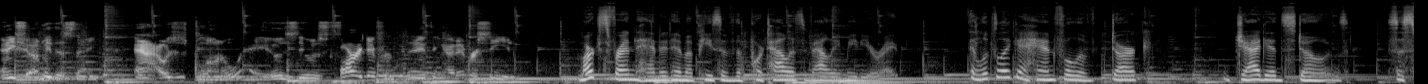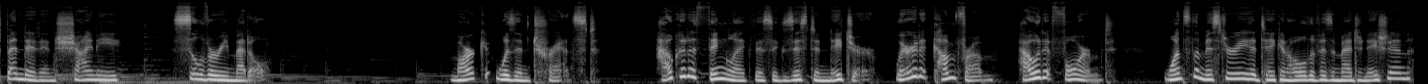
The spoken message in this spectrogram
And he showed me this thing, and I was just blown away. It was, it was far different than anything I'd ever seen. Mark's friend handed him a piece of the Portales Valley meteorite. It looked like a handful of dark, jagged stones suspended in shiny, silvery metal. Mark was entranced. How could a thing like this exist in nature? Where had it come from? How had it formed? Once the mystery had taken hold of his imagination,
